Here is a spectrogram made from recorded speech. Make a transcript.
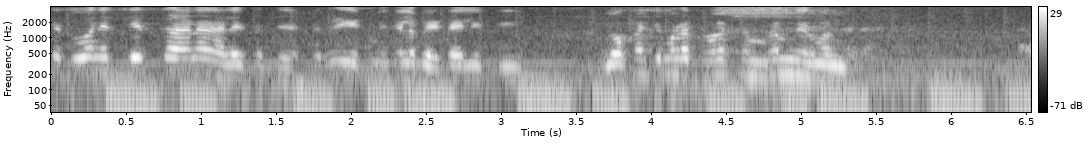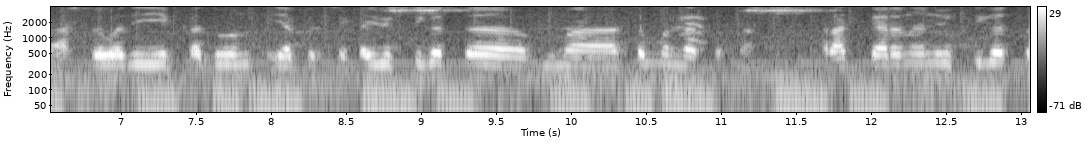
का दोन आहेत तेच कळणार झाले सध्या. सगळे एकमेकाला भेटायला ती लोकांच्या मनात थोडा संभ्रम निर्माण झाला. राष्ट्रवादी एक का दोन यापेक्षा काही व्यक्तिगत संबंध असतात ना. राजकारण आणि व्यक्तिगत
